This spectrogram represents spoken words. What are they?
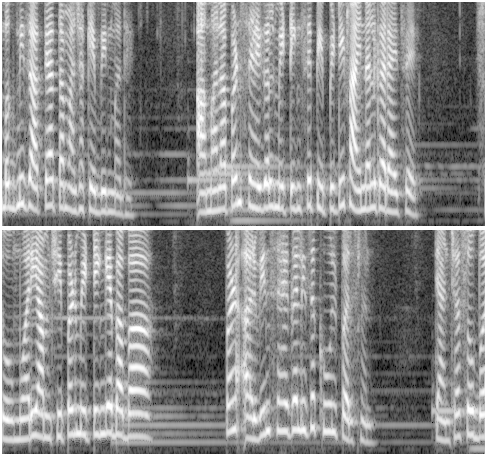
मग मी जाते आता माझ्या केबिनमध्ये आम्हाला पण सेहगल मीटिंगचे पी पी टी फायनल करायचे सोमवारी आमची पण मीटिंग आहे बाबा. पण Arvind Sehgal is a cool person त्यांच्यासोबत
